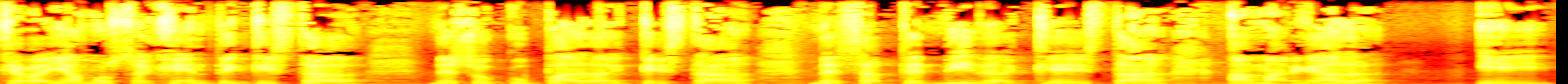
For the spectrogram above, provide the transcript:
que vayamos a gente que está desocupada, que está desatendida, que está amargada. Y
